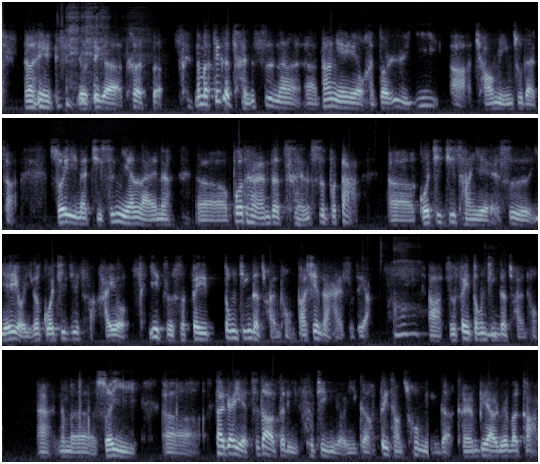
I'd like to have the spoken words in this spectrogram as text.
对，有这个特色。那么这个城市呢，呃，当年也有很多日裔啊侨民住在这儿，所以呢，几十年来呢，呃，波特兰的城市不大，呃，国际机场也是也有一个国际机场，还有一直是飞东京的传统，到现在还是这样。哦，啊，直飞东京的传统。啊，那么所以呃，大家也知道这里附近有一个非常出名的 Columbia River Gorge，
